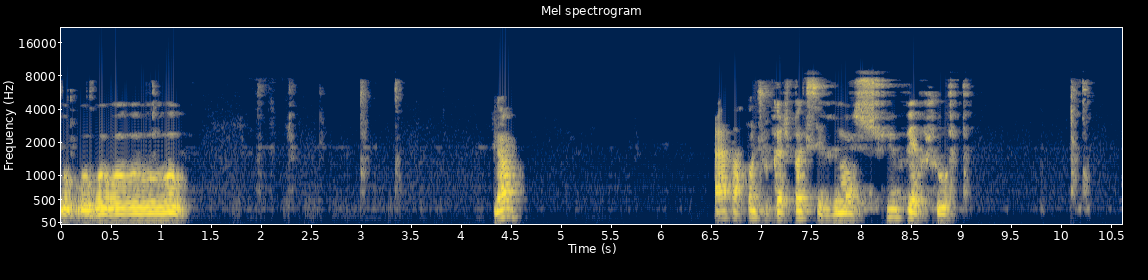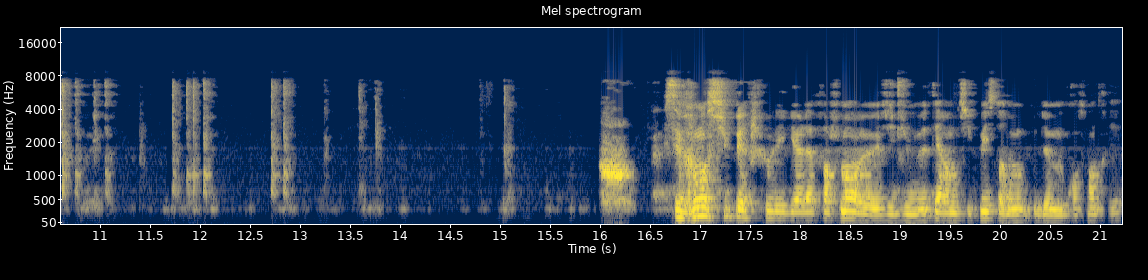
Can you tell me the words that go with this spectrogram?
Oh, oh, oh, non. Ah, par contre, je vous cache pas que c'est vraiment super chaud. C'est vraiment super chaud les gars là, franchement euh, j'ai dû me taire un petit peu histoire de me concentrer.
